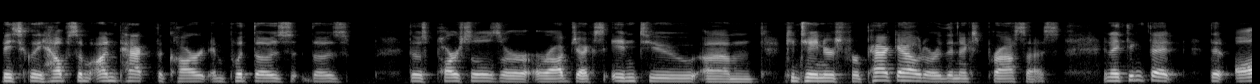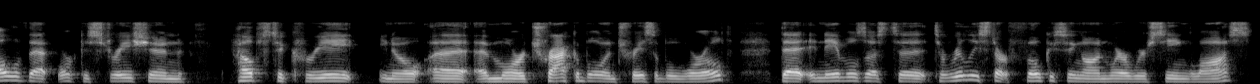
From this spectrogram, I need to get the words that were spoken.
basically helps them unpack the cart and put those those those parcels or, or objects into um, containers for pack out or the next process. And I think that that all of that orchestration helps to create, you know, a, a more trackable and traceable world that enables us to to really start focusing on where we're seeing loss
